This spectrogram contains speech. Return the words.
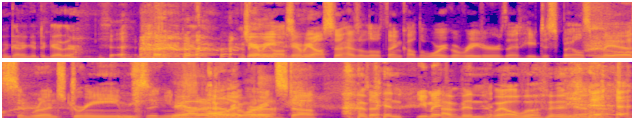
We got to get together. Get together. Okay, Jeremy awesome. Jeremy also has a little thing called the War Eagle Reader that he dispels myths and runs dreams and you know Yeah, I don't know all if that we wanna- great stuff. So I've been, you, men- I've been, well, well yeah.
